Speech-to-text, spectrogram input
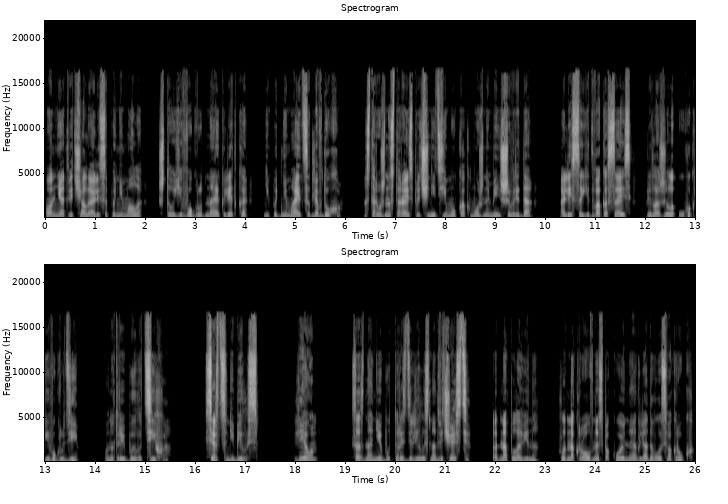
Он не отвечал, и Алиса понимала, что его грудная клетка не поднимается для вдоха. Осторожно стараясь причинить ему как можно меньше вреда, Алиса, едва касаясь, приложила ухо к его груди. Внутри было тихо. Сердце не билось. «Леон!» Сознание будто разделилось на две части. Одна половина, хладнокровная, спокойная, оглядывалась вокруг.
